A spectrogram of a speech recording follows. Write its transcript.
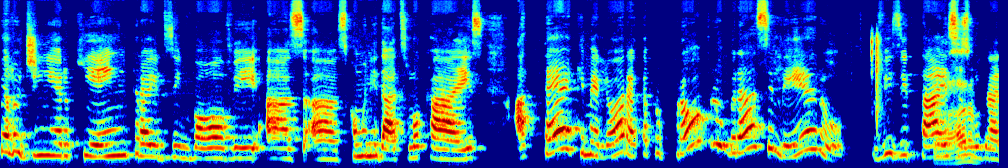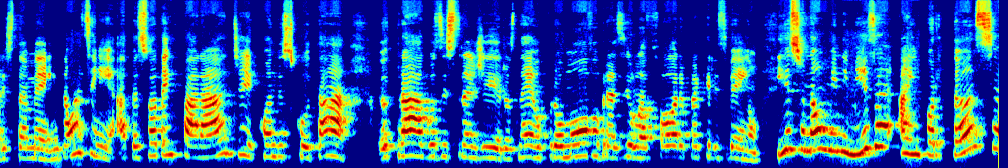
pelo dinheiro que entra e desenvolve as, as comunidades locais, até que melhora até para o próprio brasileiro visitar claro. esses lugares também. Então, assim, a pessoa tem que parar de, quando escutar, ah, eu trago os estrangeiros, né? Eu promovo o Brasil lá fora para que eles venham. Isso não minimiza a importância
